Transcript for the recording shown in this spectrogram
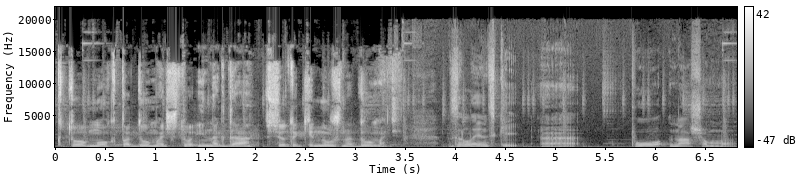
Кто мог подумать, что иногда все-таки нужно думать? Зеленський е, по нашому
